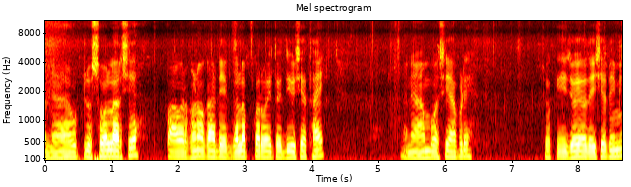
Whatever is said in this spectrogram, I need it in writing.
અને ઉપલું સોલર છે. પાવર ઘણો કાઢે, ગલપ કરવો હોય તો દિવસે થાય. અને આંબો છે આપણે. ચોકી જોયો દઈ છે તમે.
